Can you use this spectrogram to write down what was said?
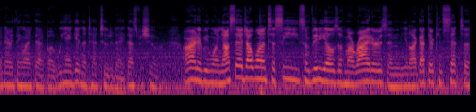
and everything like that. But we ain't getting a tattoo today. That's for sure. All right, everyone. Y'all said y'all wanted to see some videos of my riders, and you know I got their consent to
